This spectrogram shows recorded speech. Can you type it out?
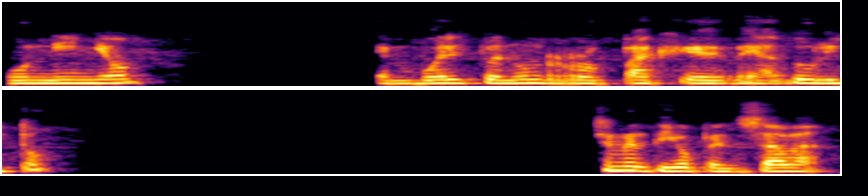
un niño envuelto en un ropaje de adulto. Simplemente yo pensaba,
